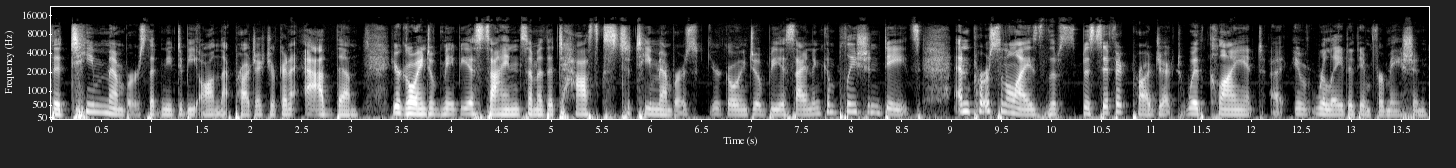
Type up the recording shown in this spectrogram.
the team members that need to be on that project, you're going to add them. You're going to maybe assign some of the tasks to team members. You're going to be assigning completion dates and personalize the specific project with client uh, related information.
